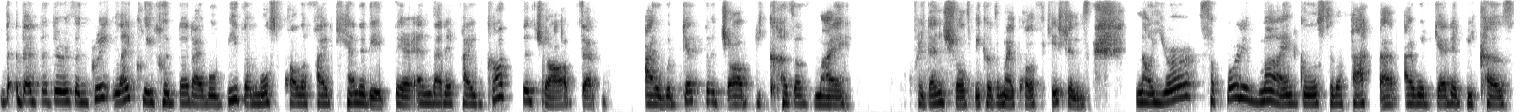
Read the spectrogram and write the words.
that, that there is a great likelihood that I will be the most qualified candidate there, and that if I got the job, that I would get the job because of my credentials, because of my qualifications. Now, your supportive mind goes to the fact that I would get it because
